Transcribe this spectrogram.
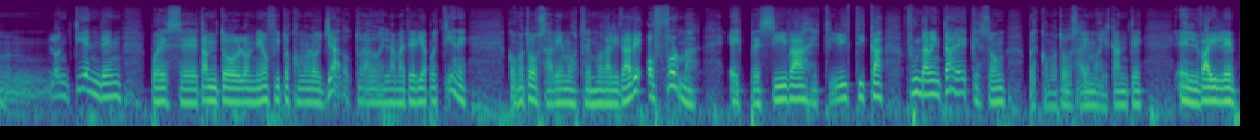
lo entienden pues eh, tanto los neófitos como los ya doctorados en la materia pues tiene como todos sabemos, tres modalidades o formas expresivas, estilísticas, fundamentales, que son, pues como todos sabemos, el cante, el baile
